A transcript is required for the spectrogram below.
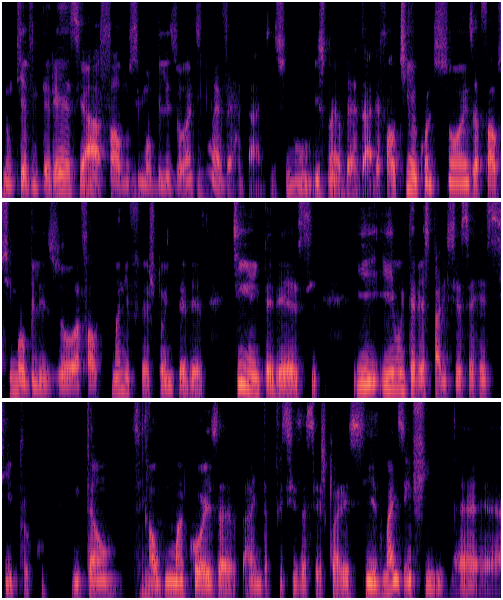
não teve interesse, ah, a FAO não se mobilizou antes. Não é verdade, isso não, isso não é verdade. A FAO tinha condições, a FAO se mobilizou, a FAO manifestou interesse, tinha interesse, e, e o interesse parecia ser recíproco. Então, Sim. alguma coisa ainda precisa ser esclarecido. Mas, enfim, é,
